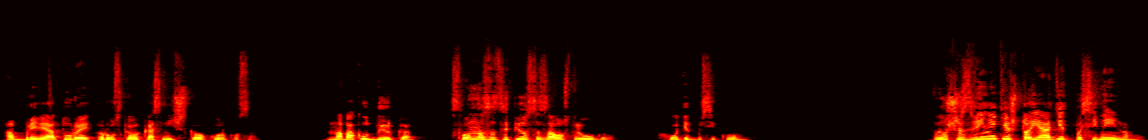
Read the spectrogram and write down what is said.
аббревиатурой русского космического корпуса. На боку дырка, словно зацепился за острый угол. Ходит босиком. «Вы уж извините, что я одет по-семейному»,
